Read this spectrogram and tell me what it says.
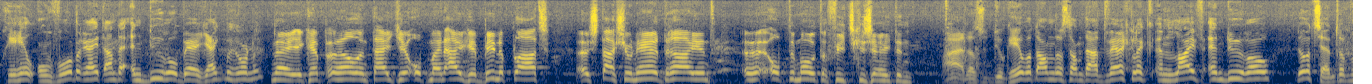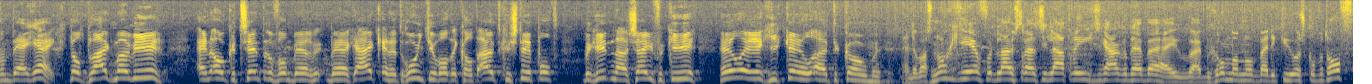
geheel onvoorbereid aan de Enduro Bergijk begonnen? Nee, ik heb wel een tijdje op mijn eigen binnenplaats... eh, stationair draaiend eh, op de motorfiets gezeten. Ah, dat is natuurlijk heel wat anders dan daadwerkelijk een live enduro door het centrum van Bergijk. Dat blijkt maar weer. En ook het centrum van Berg, Bergijk en het rondje wat ik had uitgestippeld... begint na zeven keer heel erg je keel uit te komen. En er was nog een keer voor de luisteraars die later ingeschakeld hebben. Hij, hij begon dan nog bij de kiosk op het Hof.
